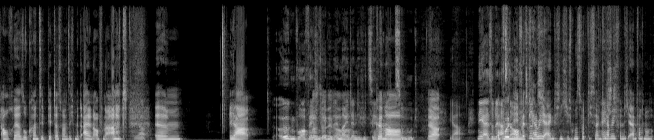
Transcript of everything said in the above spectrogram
auch ja so konzipiert, dass man sich mit allen auf eine Art, ja. ähm, ja, Irgendwo auf welchen Also, Ebenen ja. immer identifizieren genau. kann, absolut. Ja. Ja. Nee, also der Obwohl, erste nee, mit Auftritt, Carrie eigentlich nicht. Ich muss wirklich sagen, Echt? Carrie finde ich einfach nur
